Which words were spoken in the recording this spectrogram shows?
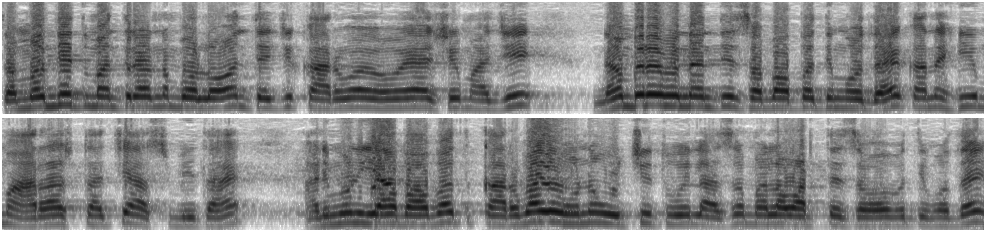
संबंधित मंत्र्यांना बोलावं आणि त्याची कारवाई होईल अशी माझी नम्र विनंती सभापती महोदय कारण ही महाराष्ट्राची अस्मिता आहे. आणि म्हणून याबाबत कारवाई होणं उचित होईल असं मला वाटतंय सभापती महोदय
